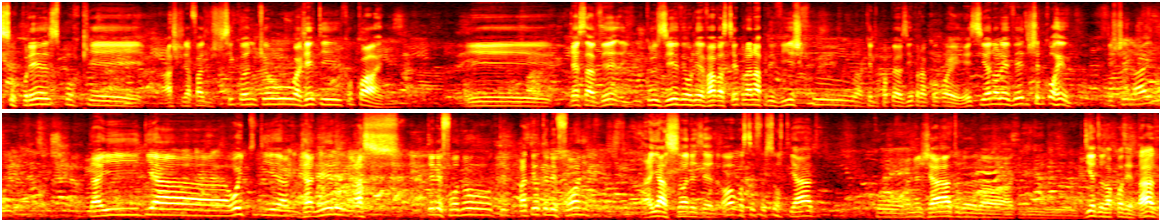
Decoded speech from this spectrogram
surpreso porque acho que já faz uns cinco anos que eu, a gente concorre. Né? E dessa vez, inclusive, eu levava sempre lá na Previsc aquele papelzinho para concorrer. Esse ano eu levei e deixei no correio. Deixei lá e. Daí, dia 8 de janeiro, telefonou, bateu o telefone, aí a Sônia dizendo, ó, oh, você foi sorteado, homenageado no, no, no, dia dos aposentados.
